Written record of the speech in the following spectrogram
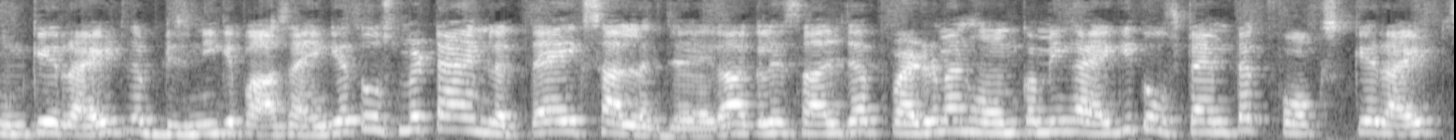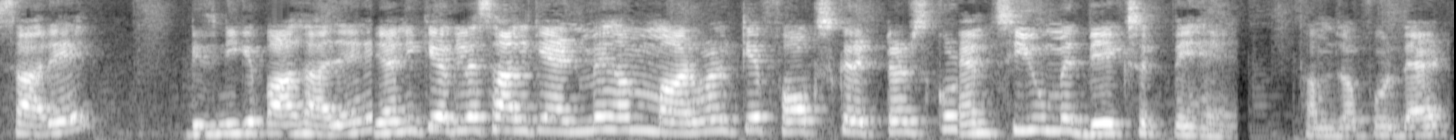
उनके राइट्स अब डिज्नी के पास आएँगे तो उसमें टाइम लगता है, एक साल लग जाएगा। अगले साल जब स्पाइडरमैन होम कमिंग आएगी तो उस टाइम तक फॉक्स के राइट सारे डिज्नी के पास आ जाएँगे। यानी कि अगले साल के एंड में हम मार्वल के फॉक्स करेक्टर्स को एमसीयू में देख सकते हैं। थम्स अप फॉर दैट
